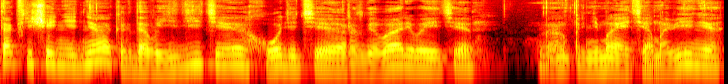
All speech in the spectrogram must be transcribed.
Так в течение дня, когда вы едите, ходите, разговариваете, принимаете омовение,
